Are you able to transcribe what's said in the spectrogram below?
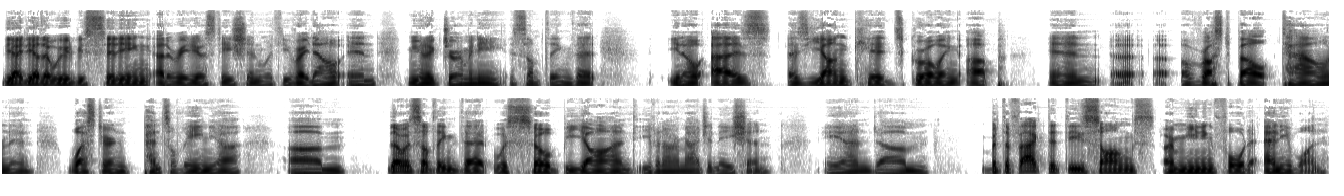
The idea that we would be sitting at a radio station with you right now in Munich, Germany is something that, you know, as as young kids growing up in a, a- Rust Belt town in Western Pennsylvania, um, that was something that was so beyond even our imagination. And um, but the fact that these songs are meaningful to anyone,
